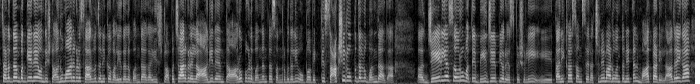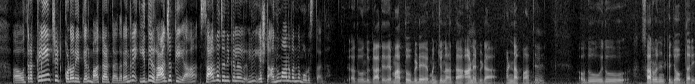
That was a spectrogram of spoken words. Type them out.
ಸ್ಥಳದ ಬಗ್ಗೆನೇ ಒಂದಿಷ್ಟು ಅನುಮಾನಗಳು ಸಾರ್ವಜನಿಕ ವಲಯದಲ್ಲಿ ಬಂದಾಗ, ಇಷ್ಟು ಅಪಚಾರಗಳೆಲ್ಲ ಆಗಿದೆ ಅಂತ ಆರೋಪಗಳು ಬಂದಂತ ಸಂದರ್ಭದಲ್ಲಿ ಒಬ್ಬ ವ್ಯಕ್ತಿ ಸಾಕ್ಷಿ ರೂಪದಲ್ಲೂ ಬಂದಾಗ ಜೆ ಡಿ ಎಸ್ ಅವರು ಮತ್ತೆ ಬಿಜೆಪಿಯವರು ಎಸ್ಪೆಷಲಿ ಈ ತನಿಖಾ ಸಂಸ್ಥೆ ರಚನೆ ಮಾಡುವಂತ ನಿಟ್ಟಿನಲ್ಲಿ ಮಾತಾಡಿಲ್ಲ. ಆದ್ರೆ ಈಗ ಒಂಥರ ಕ್ಲೀನ್ ಚಿಟ್ ಕೊಡೋ ರೀತಿಯಲ್ಲಿ ಮಾತಾಡ್ತಾ ಇದ್ದಾರೆ. ಅಂದ್ರೆ ಇದು ರಾಜಕೀಯ ಸಾರ್ವಜನಿಕರಲ್ಲಿ ಎಷ್ಟು ಅನುಮಾನವನ್ನು ಮೂಡಿಸ್ತಾ ಇದೆ? ಅದು ಒಂದು ಗಾದೆ ಇದೆ. ಮಾತು ಬಿಡೆ ಮಂಜುನಾಥ, ಆಣೆ ಬಿಡ ಅಣ್ಣಪ್ಪ ಅಂತಿದೆ ಹೌದು ಇದು ಸಾರ್ವಜನಿಕ ಜವಾಬ್ದಾರಿ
